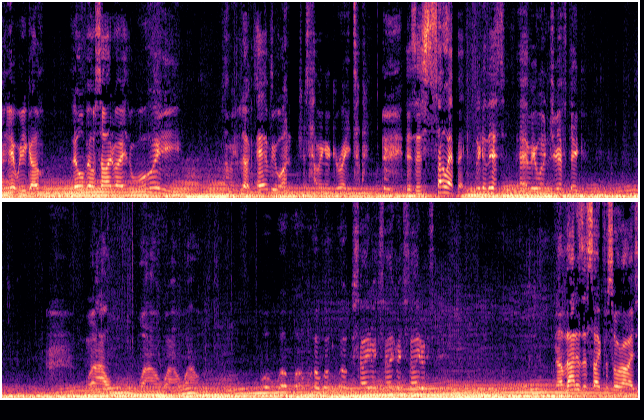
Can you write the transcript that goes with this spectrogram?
And here we go. Little bit sideways, Whee! I mean, look, everyone just having a great time. This is so epic. Look at this. Everyone drifting. Wow. Wow, wow, wow. Whoa, whoa, whoa, whoa, whoa, whoa. Sideways, sideways, sideways. Now that is a sight for sore eyes.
